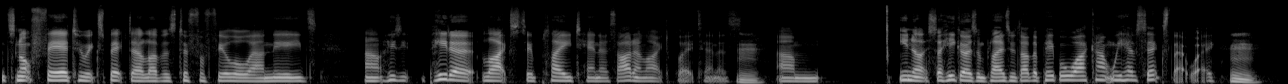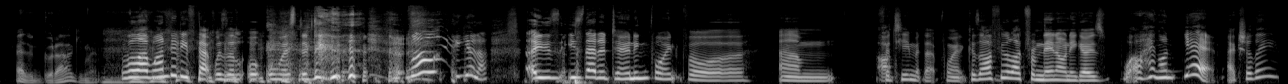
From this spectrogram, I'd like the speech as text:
it's not fair to expect our lovers to fulfill all our needs uh, who's? Peter likes to play tennis. I don't like to play tennis. Mm. Um, you know, so he goes and plays with other people. Why can't we have sex that way? Mm. That's a good argument. Well, I wondered if that was a, almost a. well, you know, is, is that a turning point for um, for I- Tim at that point? Because I feel like from then on he goes, well, hang on, yeah, actually,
